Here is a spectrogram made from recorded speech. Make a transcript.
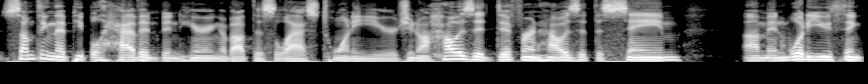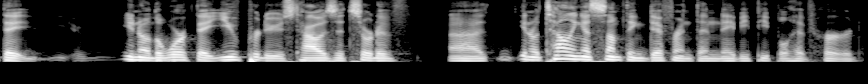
something that people haven't been hearing about this last 20 years? You know, how is it different? How is it the same? Um, and what do you think that, you know, the work that you've produced, how is it sort of, uh, you know, telling us something different than maybe people have heard?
